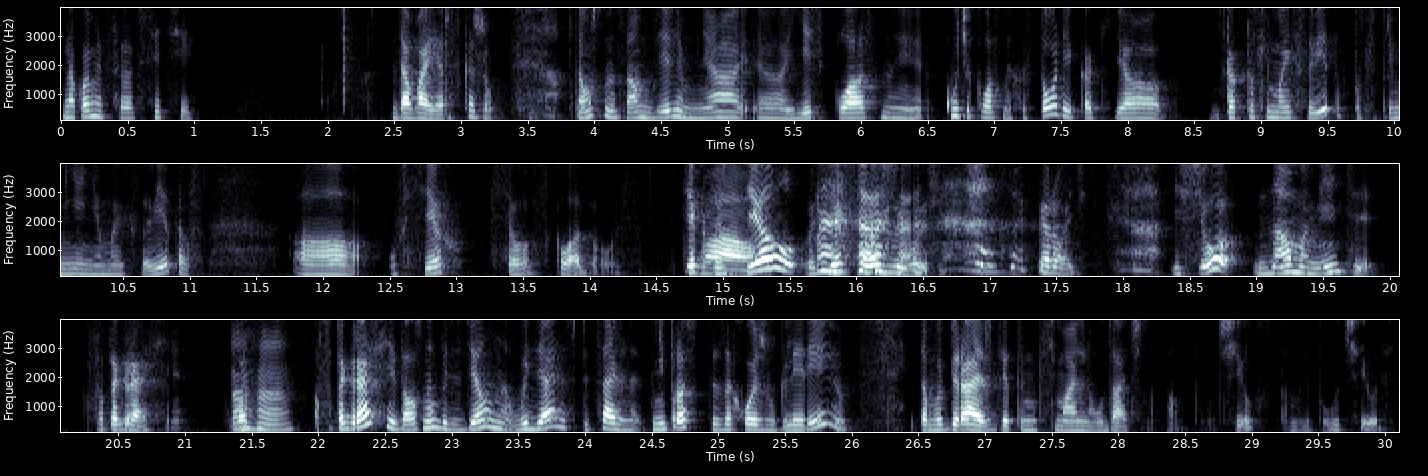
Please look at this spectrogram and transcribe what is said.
знакомиться в сети. Давай, я расскажу. Потому что на самом деле у меня есть классные, куча классных историй, как я, как после моих советов, после применения моих советов, а, у всех все складывалось. Те, кто Вау. сделал, у тех сложилось. Короче, еще на моменте фотографии. Вот угу. Фотографии должны быть сделаны в идеале специально. Это не просто ты заходишь в галерею и там выбираешь, где ты максимально удачно там получился там, или получилось.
